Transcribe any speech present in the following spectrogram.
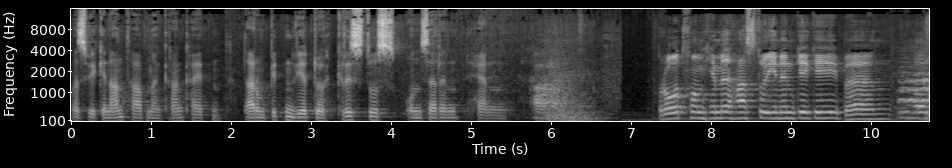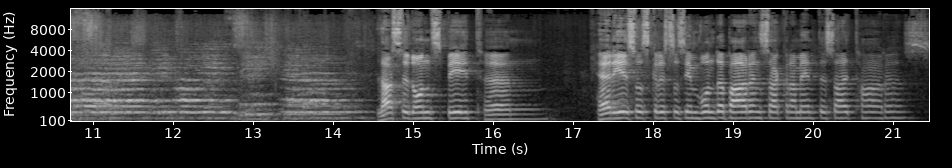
was wir genannt haben an Krankheiten. Darum bitten wir durch Christus, unseren Herrn. Amen. Brot vom Himmel hast du ihnen gegeben. Lasset uns beten. Herr Jesus Christus, im wunderbaren Sakrament des Altares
